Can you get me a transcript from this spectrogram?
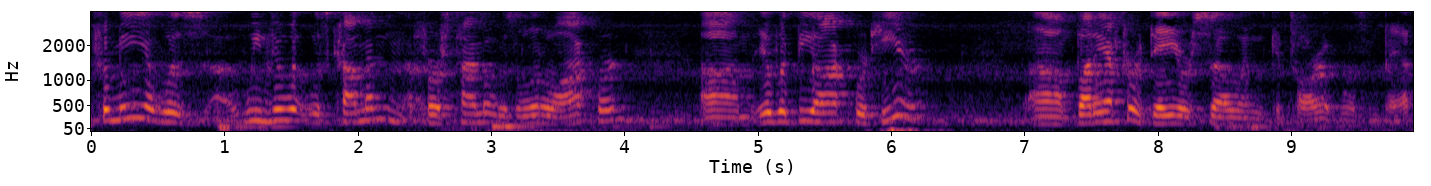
For me, it was, uh, we knew it was coming. The first time it was a little awkward. Um, it would be awkward here. Uh, but after a day or so in Qatar, it wasn't bad.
